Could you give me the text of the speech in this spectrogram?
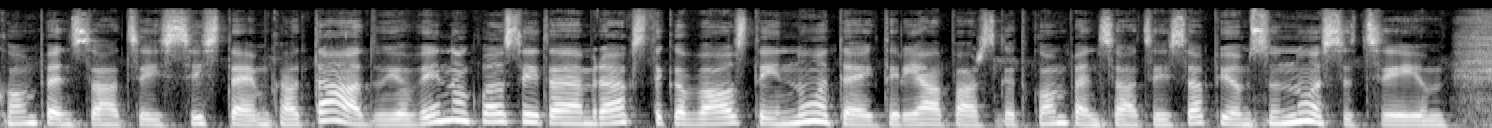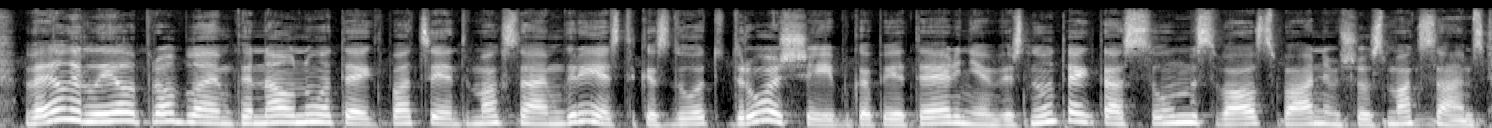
kompensācijas sistēmu kā tādu, jo viena no klausītājiem raksta, ka valstī noteikti ir jāpārskata kompensācijas apjoms un nosacījumi. Vēl ir liela problēma, ka nav noteikti pacienta maksājuma griezti, kas dotu drošību, ka pie tēriņiem virs noteiktās summas valsts pārņem šos maksājumus.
